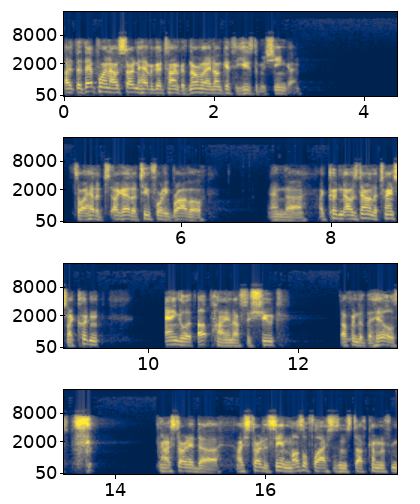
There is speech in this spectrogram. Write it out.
At that point, I was starting to have a good time because normally I don't get to use the machine gun. So I had a, I got a 240 Bravo, and uh, I couldn't. I was down in the trench and I couldn't angle it up high enough to shoot up into the hills. And I started, uh, I started seeing muzzle flashes and stuff coming from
